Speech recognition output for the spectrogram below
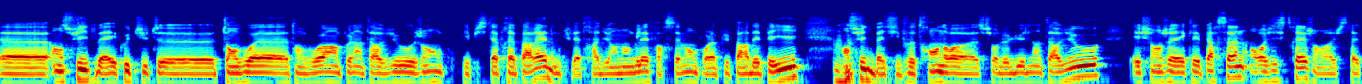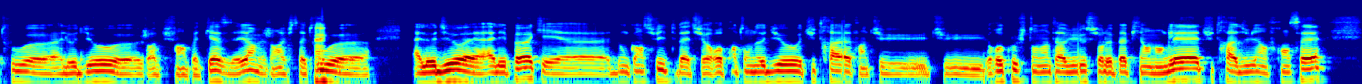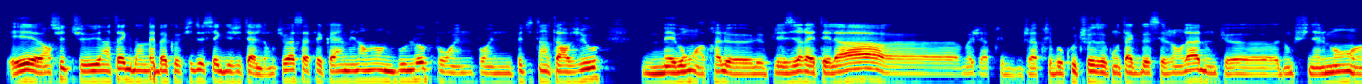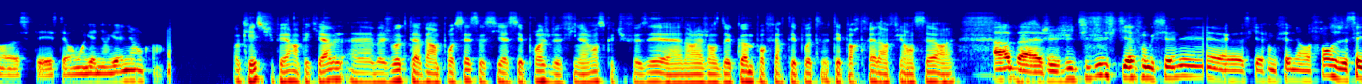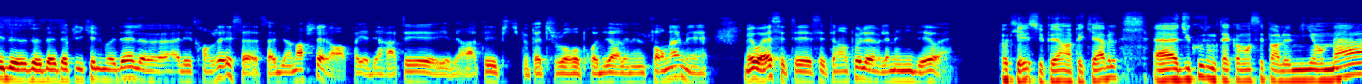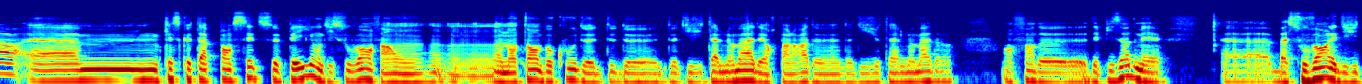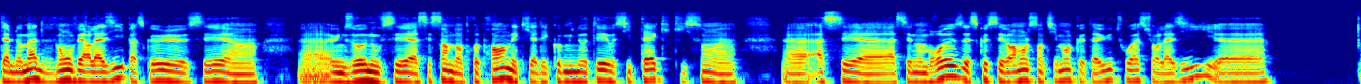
Euh, ensuite, bah, écoute, tu te t'envoies t'envoies un peu l'interview aux gens pour qu'ils puissent la préparer. Donc, tu la traduis en anglais forcément pour la plupart des pays. Mhm. Ensuite, bah, il faut te rendre euh, sur le lieu de l'interview, échanger avec les personnes, enregistrer. J'enregistrais tout euh, à l'audio. Euh, j'aurais pu faire un podcast d'ailleurs, mais j'enregistrais tout à l'audio à, l'époque. Et donc ensuite, bah, tu reprends ton audio, tu enfin tu tu recouches ton interview sur le papier en anglais, tu traduis en français et euh, ensuite tu intègres dans le back-office de Siècle Digital. Donc tu vois, ça fait quand même énormément de boulot pour une, pour une petite interview. Mais bon, après, le, le plaisir était là. Euh, moi, j'ai appris, j'ai appris beaucoup de choses au contact de ces gens-là. Donc, euh, donc finalement, euh, c'était, c'était vraiment gagnant-gagnant. quoi. Ok, super, impeccable. Euh, bah, je vois que tu avais un process aussi assez proche de finalement ce que tu faisais euh, dans l'agence de com pour faire tes, tes portraits d'influenceurs. Ah bah j'utilise ce qui a fonctionné, euh, ce qui a fonctionné en France. J'essaye d'appliquer le modèle à l'étranger. Ça, ça, a bien marché. Alors après il y a des ratés, il y a des ratés, et puis tu peux pas toujours reproduire les mêmes formats, mais mais ouais, c'était c'était un peu la, la même idée, ouais. Ok, super, impeccable. Euh, du coup, donc tu as commencé par le Myanmar. Euh, Qu'est-ce que tu as pensé de ce pays? On dit souvent, enfin, on, entend beaucoup de, de, digital nomades et on reparlera de, digital nomades en fin d'épisode, mais euh, bah souvent les digital nomades vont vers l'Asie parce que c'est un, une zone où c'est assez simple d'entreprendre et qu'il y a des communautés aussi tech qui sont assez, euh, assez nombreuses. Est-ce que c'est vraiment le sentiment que tu as eu, toi, sur l'Asie euh,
